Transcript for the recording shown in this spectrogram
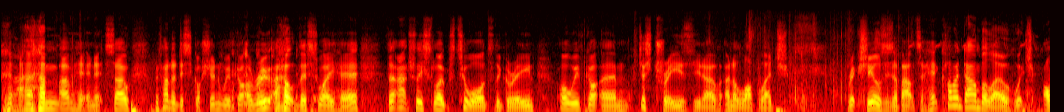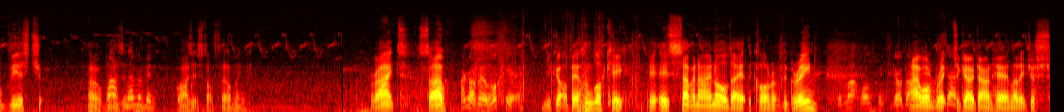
I'm, I'm hitting it. So we've had a discussion. We've got a route out this way here that actually slopes towards the green, or we've got um, just trees, you know, and a lob wedge. Rick Shiels is about to hit. Comment down below which obvious. Oh, why That's is it? never been. Why has it stopped filming? Right, so I got a bit unlucky here. you got a bit unlucky. It is 7 iron all day at the corner of the green. So Matt wants me to go down. I want Rick to go down here and let it just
